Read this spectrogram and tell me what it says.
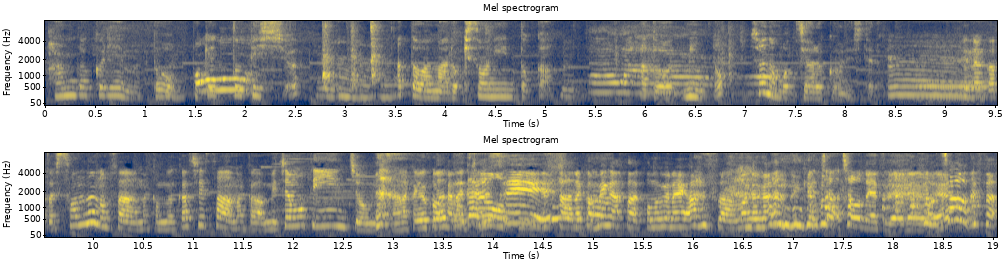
ハンドクリームとポケットティッシュ。うん。うん。あとはまあロキソニンとか。あとミントそういうの持ち歩くようにしてる。うん。でなんか私そんなのさなんか昔さなんかめちゃモテ委員長みたいななんかよくわかんない。懐かしい。チャオっていうさなんか目がさこのぐらいあるさ 漫画があるんだけど。チャチャオのやつだよそうねチャオでさ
